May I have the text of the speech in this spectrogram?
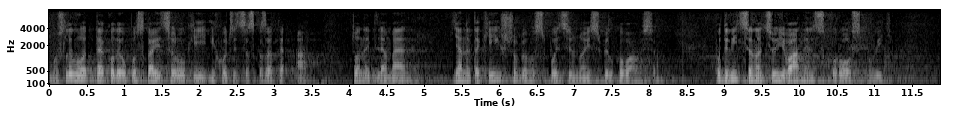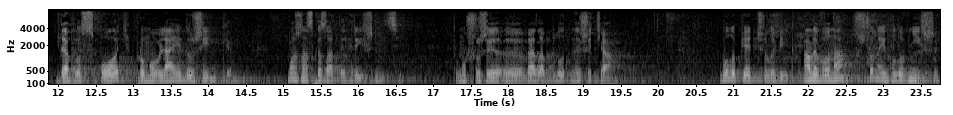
Можливо, деколи опускаються руки і хочеться сказати, а, то не для мене. Я не такий, щоб Господь зі мною спілкувався. Подивіться на цю євангельську розповідь, де Господь промовляє до жінки, можна сказати, грішниці, тому що е, вела блудне життя. Було п'ять чоловік, але вона, що найголовніше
